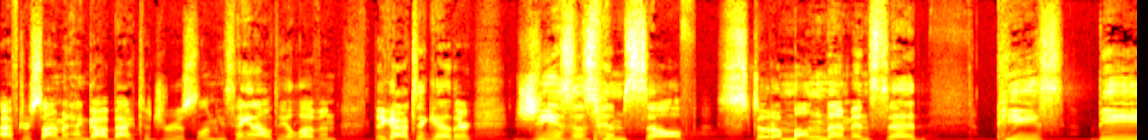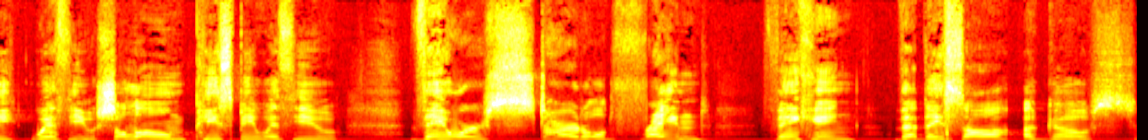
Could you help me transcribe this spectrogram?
after Simon had got back to Jerusalem. He's hanging out with the eleven. They got together. Jesus himself stood among them and said, Peace be with you. Shalom, peace be with you. They were startled, frightened, thinking that they saw a ghost.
